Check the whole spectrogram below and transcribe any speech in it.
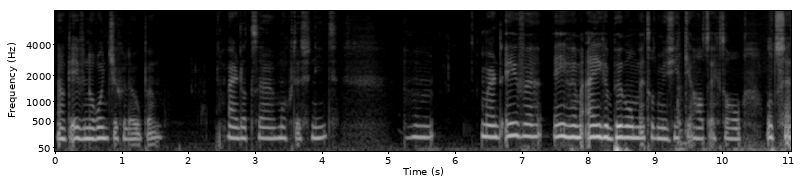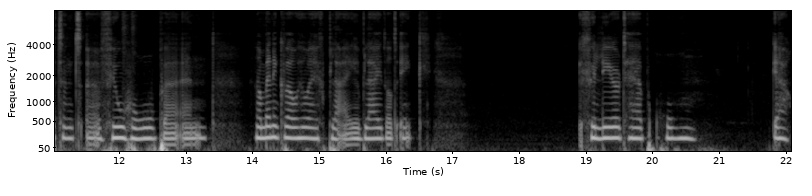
En ook even een rondje gelopen. Maar dat mocht dus niet. Um, maar even, even in mijn eigen bubbel met dat muziekje had echt al ontzettend uh, veel geholpen. En dan ben ik wel heel erg blij. Blij dat ik geleerd heb om, ja,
